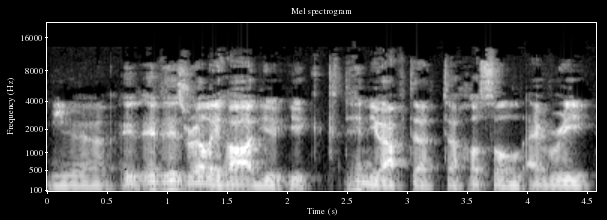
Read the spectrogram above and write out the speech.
Yeah, it, it is really hard. You you continue after to hustle every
